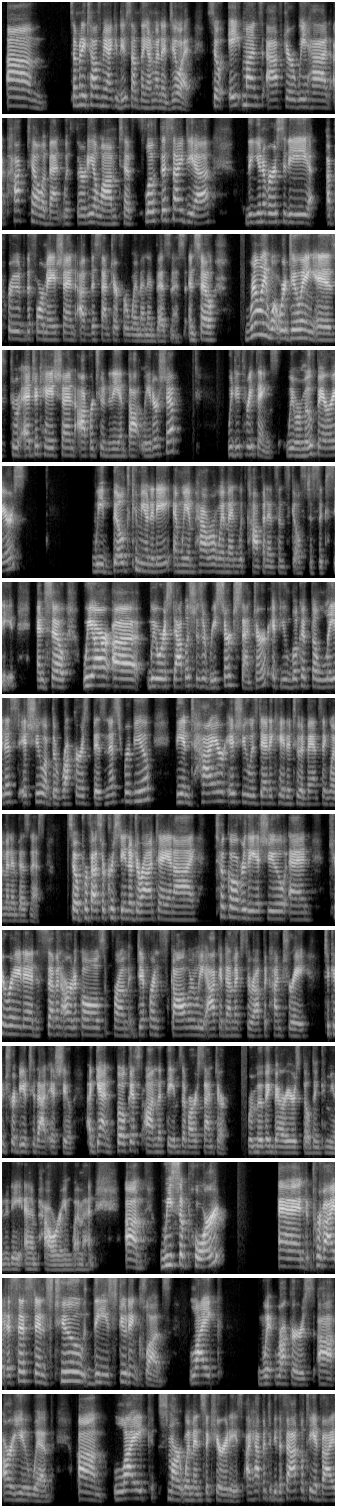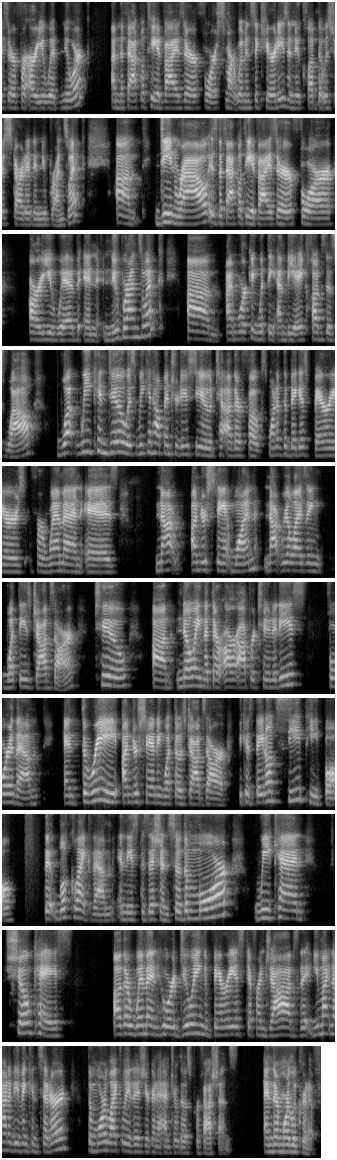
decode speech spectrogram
um, somebody tells me I can do something, I'm going to do it. So, eight months after we had a cocktail event with 30 alum to float this idea, the university approved the formation of the Center for Women in Business. And so, really, what we're doing is through education, opportunity, and thought leadership, we do three things. We remove barriers, we build community and we empower women with confidence and skills to succeed. And so we are uh, we were established as a research center. If you look at the latest issue of the rutgers business review the entire issue is dedicated to advancing women in business. So professor kristina durante and i took over the issue and curated seven articles from different scholarly academics throughout the country to contribute to that issue again focused on the themes of our center removing barriers, building community, and empowering women. Um, we support and provide assistance to the student clubs like Rutgers, uh, RU WIB, um, like Smart Women Securities. I happen to be the faculty advisor for RU WIB Newark. I'm the faculty advisor for Smart Women Securities, a new club that was just started in New Brunswick. Um, Dean Rao is the faculty advisor for RU WIB in New Brunswick. Um, I'm working with the MBA clubs as well. What we can do is we can help introduce you to other folks. One of the biggest barriers for women is not understand one, not realizing what these jobs are. Two, um, knowing that there are opportunities for them. And three, understanding what those jobs are because they don't see people that look like them in these positions. So the more we can showcase other women who are doing various different jobs that you might not have even considered, the more likely it is you're going to enter those professions and they're more lucrative.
